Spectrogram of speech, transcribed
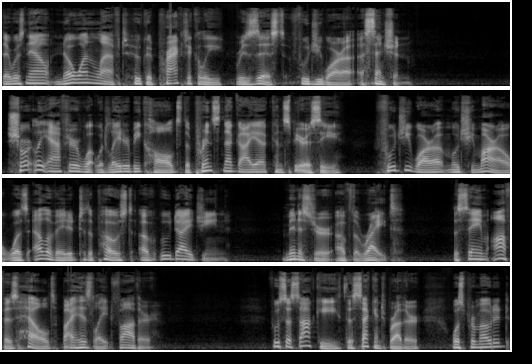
There was now no one left who could practically resist Fujiwara ascension. Shortly after what would later be called the Prince Nagaya conspiracy, Fujiwara Muchimaro was elevated to the post of Udaijin, Minister of the Right, the same office held by his late father. Fusasaki, the second brother, was promoted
